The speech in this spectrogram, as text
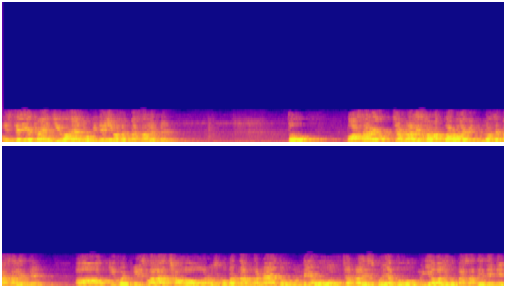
इससे ये जो एनजीओ है, जो विदेशियों से पैसा लेते हैं तो बहुत सारे जर्नलिस्ट और अखबार वाले भी गुंडों से पैसा लेते हैं। आ, कि कोई पुलिस वाला अच्छा हो और उसको बदनाम करना है तो गुंडे वो जर्नलिस्ट को या तो मीडिया वाले को पैसा दे देंगे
